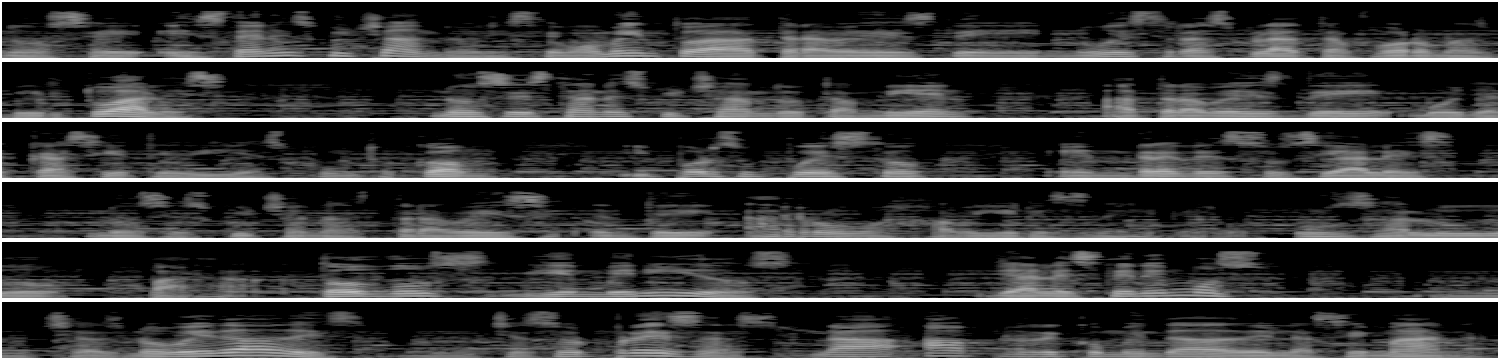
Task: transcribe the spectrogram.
nos eh, están escuchando en este momento a través de nuestras plataformas virtuales. Nos están escuchando también a través de boyacá7días.com y por supuesto en redes sociales nos escuchan a través de arroba Javier. Un saludo para todos, bienvenidos. Ya les tenemos muchas novedades, muchas sorpresas, la app recomendada de la semana,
